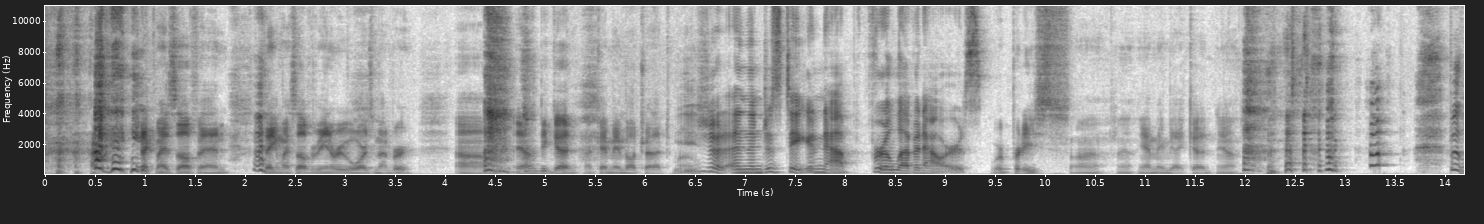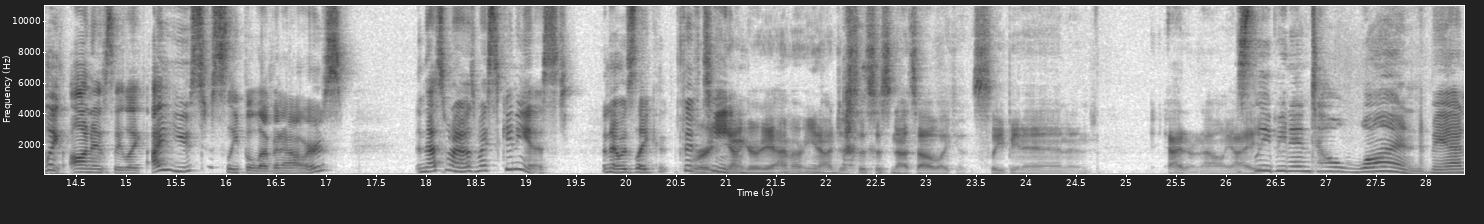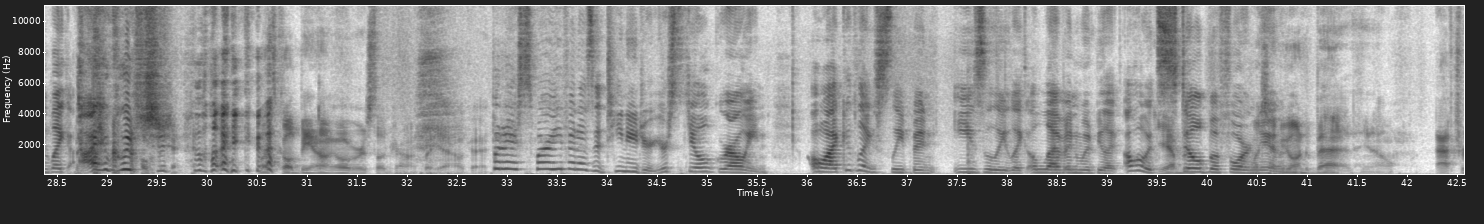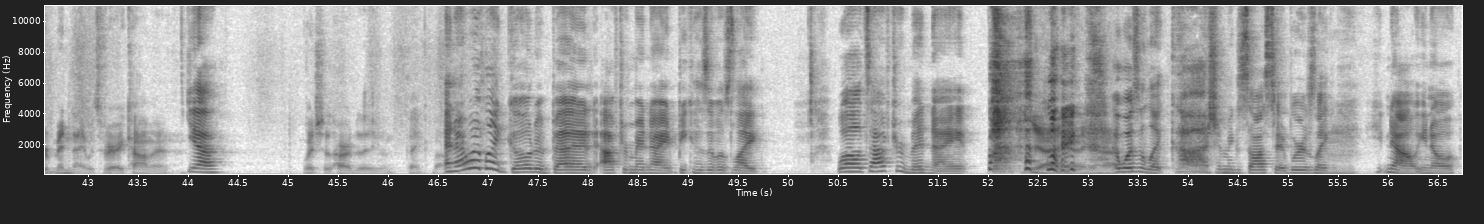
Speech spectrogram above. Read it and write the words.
Check myself in. Thank myself for being a rewards member. Um, yeah, that'd be good. Okay, maybe I'll try that tomorrow. You should. And then just take a nap for 11 hours. We're pretty. s- Uh, yeah, maybe I could. Yeah. But like honestly, like I used to sleep 11 hours. And that's when I was my skinniest. And I was like 15. We're younger. Yeah, I'm. You know, just it's just nuts how like sleeping in and I don't know. Yeah, I, Sleeping until 1, man. Like I would Okay. like well, it's called being hungover, still drunk. But yeah, okay. But I swear, even as a teenager, you're still growing. Oh, I could like sleep in easily. Like eleven would be like, oh, it's Yeah, still before What noon. time you going to bed? After midnight was very common, yeah, which is hard to even think about. and I would like go to bed after midnight because it was like, well, it's after midnight. Yeah, like, yeah, not- it wasn't like, gosh, I'm exhausted. Whereas like Mm-hmm. now, you know.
